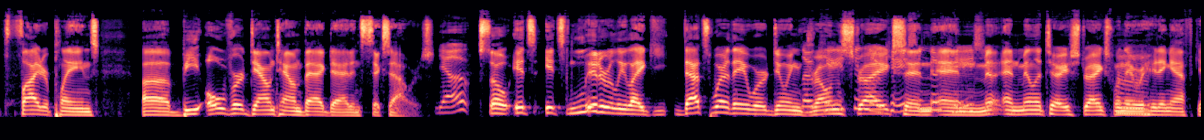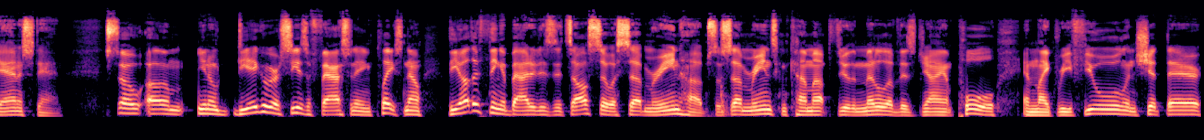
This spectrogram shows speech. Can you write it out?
fighter planes uh, be over downtown Baghdad in six hours. Yep. So it's it's literally like that's where they were doing drone strikes location, and and mi- and military strikes when they were hitting Afghanistan. So um, you know, Diego Garcia is a fascinating place. Now, the other thing about it is it's also a submarine hub. So submarines can come up through the middle of this giant pool and like refuel and shit there.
